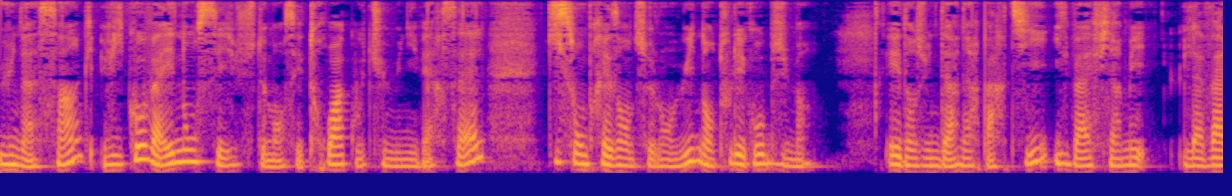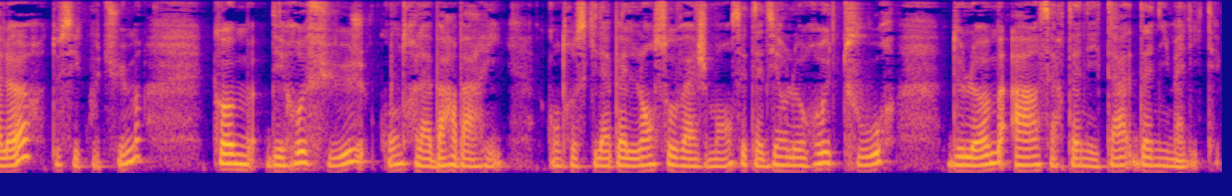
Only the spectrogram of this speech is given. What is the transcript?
1 à 5, Vico va énoncer justement ces trois coutumes universelles qui sont présentes selon lui dans tous les groupes humains. Et dans une dernière partie, il va affirmer la valeur de ces coutumes comme des refuges contre la barbarie, contre ce qu'il appelle l'ensauvagement, c'est-à-dire le retour de l'homme à un certain état d'animalité.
